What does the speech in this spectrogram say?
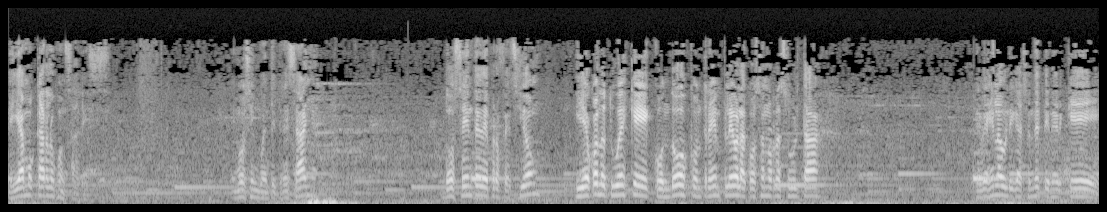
Me llamo Carlos González. Tengo 53 años. Docente de profesión. Y yo cuando tú ves que con dos, con tres empleos la cosa no resulta, te ves en la obligación de tener que,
